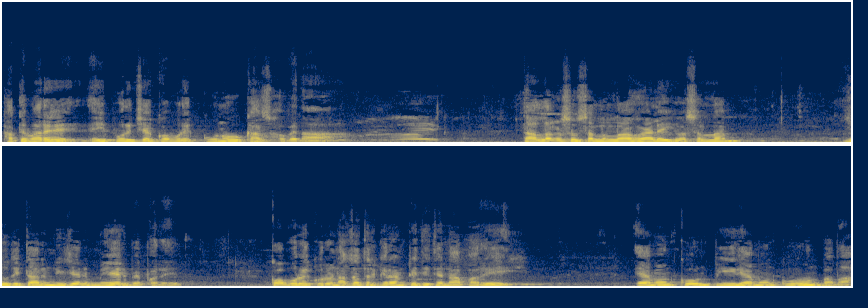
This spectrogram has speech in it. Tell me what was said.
ফাতেমারে এই পরিচয় কবরে কোনো কাজ হবে না। তা আল্লাহ রসুল সাল্লাহ আলহি যদি তার নিজের মেয়ের ব্যাপারে কবরে কোনো নাজাতের গ্যারান্টি দিতে না পারে, এমন কোন পীর, এমন কোন বাবা,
